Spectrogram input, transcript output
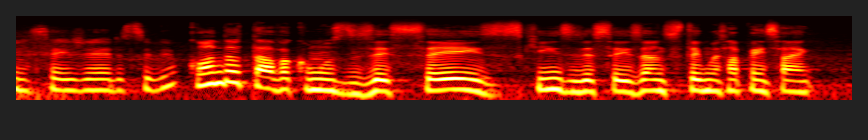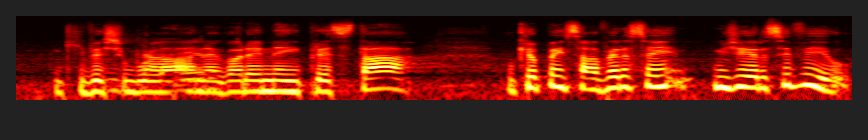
em ser engenheiro civil? Quando eu estava com uns 16, 15, 16 anos, você tem que começar a pensar em que vestibular, né? agora é nem prestar, o que eu pensava era ser engenheiro civil.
